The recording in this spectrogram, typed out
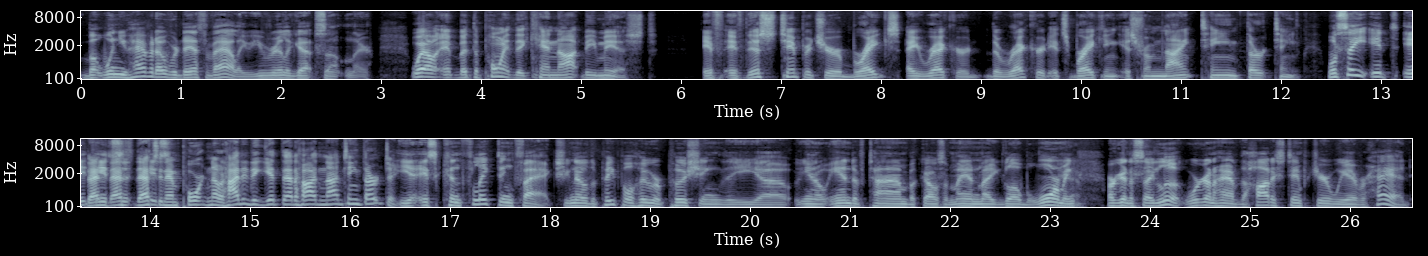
but when you have it over Death Valley, you really got something there. Well, but the point that cannot be missed, if if this temperature breaks a record, the record it's breaking is from 1913. Well, see, it, it That, it's, that's that's it's, an important note. How did it get that hot in 1913? Yeah, it's conflicting facts. You know, the people who are pushing the uh, you know end of time because of man-made global warming are going to say, "Look, we're going to have the hottest temperature we ever had."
